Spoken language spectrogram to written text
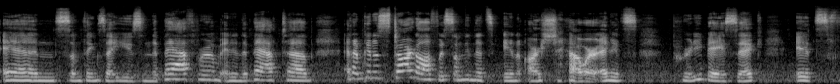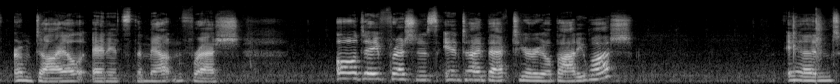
and some things I use in the bathroom and in the bathtub. And I'm going to start off with something that's in our shower, and it's pretty basic. It's from Dial, and it's the Mountain Fresh All Day Freshness Antibacterial Body Wash. And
